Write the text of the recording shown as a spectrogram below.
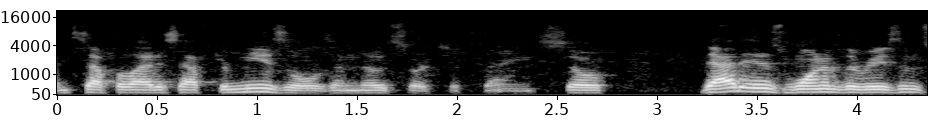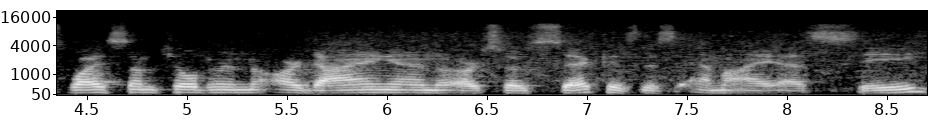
encephalitis after measles and those sorts of things. So that is one of the reasons why some children are dying and are so sick is this MIS-C.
